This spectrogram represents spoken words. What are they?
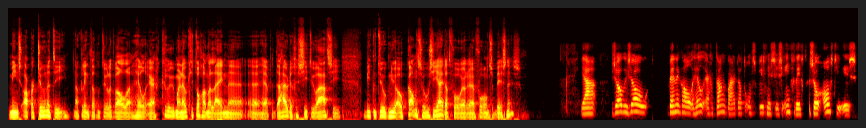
means opportunity. Nou klinkt dat natuurlijk wel heel erg cru, maar nu je toch aan de lijn hebt. De huidige situatie biedt natuurlijk nu ook kansen. Hoe zie jij dat voor, voor onze business? Ja, sowieso ben ik al heel erg dankbaar dat onze business is ingericht zoals die is.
